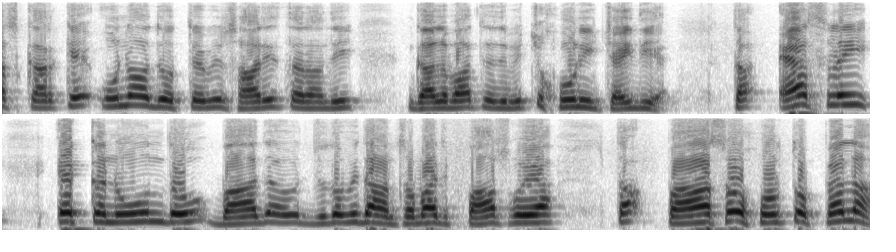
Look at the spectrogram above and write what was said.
ਇਸ ਕਰਕੇ ਉਹਨਾਂ ਦੇ ਉੱਤੇ ਵੀ ਸਾਰੀ ਤਰ੍ਹਾਂ ਦੀ ਗੱਲਬਾਤ ਇਹਦੇ ਵਿੱਚ ਹੋਣੀ ਚਾਹੀਦੀ ਹੈ। ਤਾਂ ਇਸ ਲਈ ਇਹ ਕਾਨੂੰਨ ਤੋਂ ਬਾਅਦ ਜਦੋਂ ਵਿਧਾਨ ਸਭਾ 'ਚ ਪਾਸ ਹੋਇਆ ਤਾਂ ਪਾਸ ਹੋਣ ਤੋਂ ਪਹਿਲਾਂ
